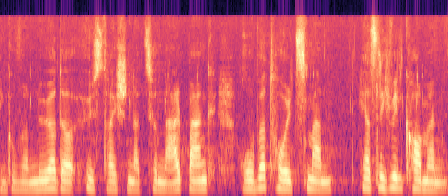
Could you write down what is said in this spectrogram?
den Gouverneur der Österreichischen Nationalbank, Robert Holzmann. Herzlich willkommen.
